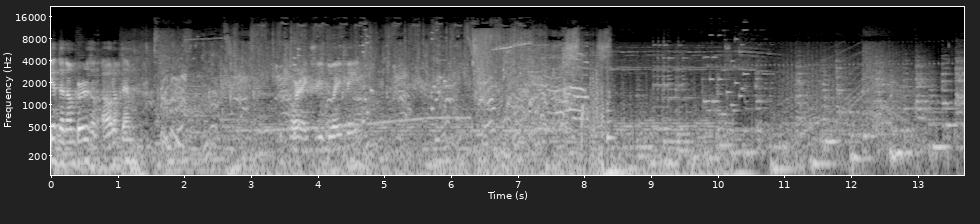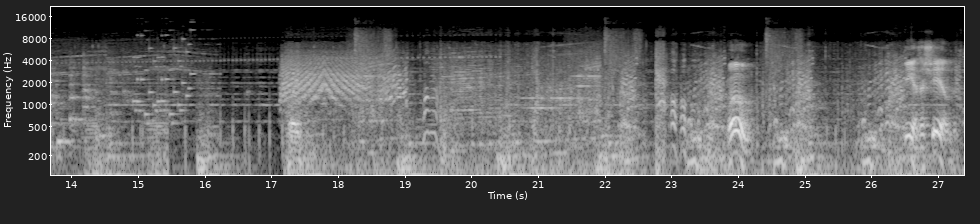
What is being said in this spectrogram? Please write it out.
Get the numbers on all of them? Or actually do anything? Whoa! He has a shield.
